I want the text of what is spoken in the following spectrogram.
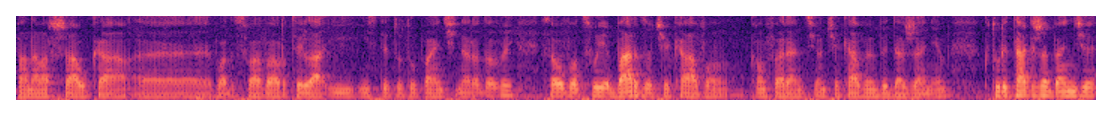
pana marszałka Władysława Ortyla i Instytutu Pamięci Narodowej zaowocuje bardzo ciekawą konferencją, ciekawym wydarzeniem, który także będzie,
